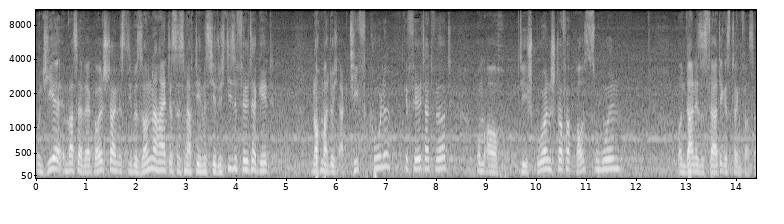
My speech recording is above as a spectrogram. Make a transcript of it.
Und hier im Wasserwerk Goldstein ist die Besonderheit, dass es, nachdem es hier durch diese Filter geht, nochmal durch Aktivkohle gefiltert wird, um auch die Spurenstoffe rauszuholen. Und dann ist es fertiges Trinkwasser.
